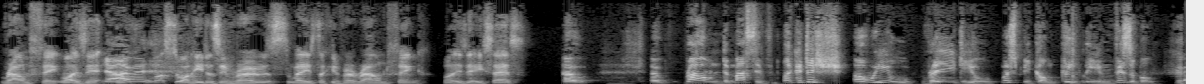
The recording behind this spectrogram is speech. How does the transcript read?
Round thing. What is it? No, What- would- What's the one he does in Rose where he's looking for a round thing? What is it he says? Oh, oh, round, a massive, like a dish, a wheel, radial, must be completely invisible.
